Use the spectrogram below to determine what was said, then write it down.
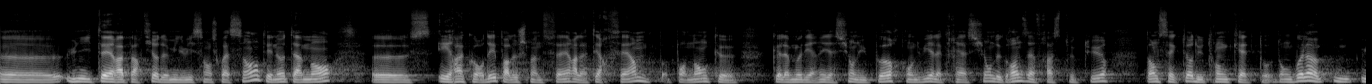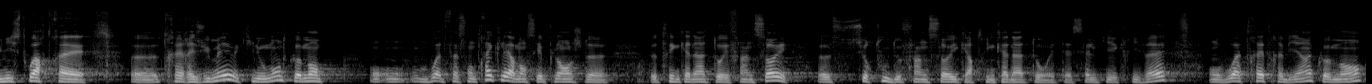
euh, unitaire à partir de 1860 et notamment euh, est raccordée par le chemin de fer à la terre ferme pendant que, la modernisation du port conduit à la création de grandes infrastructures dans le secteur du Tronchetto. Donc voilà une, histoire très, très résumée qui nous montre comment on, voit de façon très claire dans ces planches de, Trincanato et Franzoi, euh, surtout de Franzoi car Trincanato était celle qui écrivait, on voit très très bien comment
